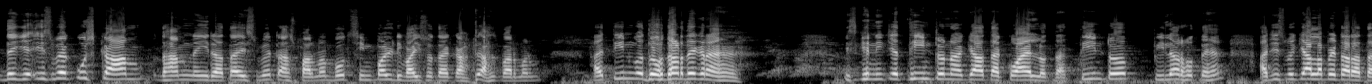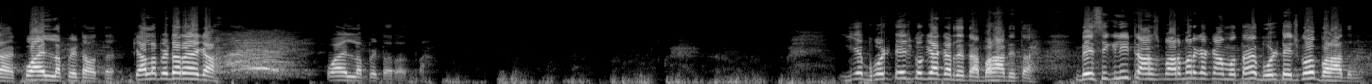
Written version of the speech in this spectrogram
देखिए, इसमें कुछ काम धाम नहीं रहता है, इसमें ट्रांसफार्मर बहुत सिंपल डिवाइस होता है ट्रांसफार्मर में। तीन को दो धड़ देख रहे हैं। इसके नीचे तीन टो ना क्या होता है? कॉयल होता है। तीन टो पिलर होते हैं और जिसमें क्या लपेटा रहता है? कॉयल लपेटा होता है। क्या लपेटा रहेगा? कॉयल लपेटा रहता है। ये वोल्टेज को क्या कर देता है? बढ़ा देता है। बेसिकली ट्रांसफार्मर का काम होता है वोल्टेज को बढ़ा देना।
